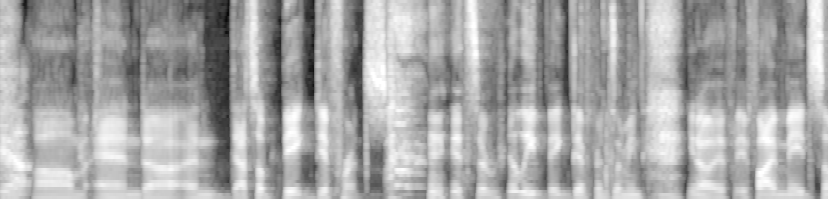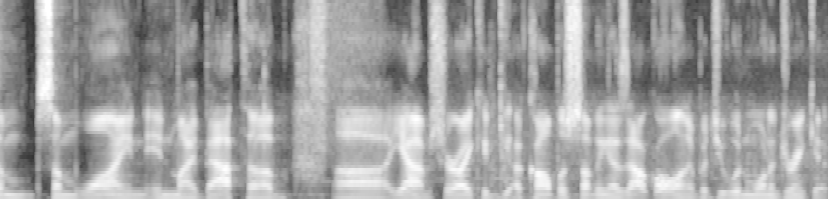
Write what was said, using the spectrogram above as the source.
Yeah. Um, and uh, and that's a big difference. it's a really big difference. I mean, you know, if, if I made some some wine in my bathtub, uh, yeah, I'm sure I could accomplish something that has alcohol in it, but you wouldn't want to drink it.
